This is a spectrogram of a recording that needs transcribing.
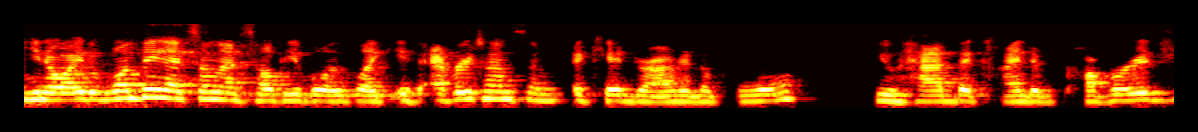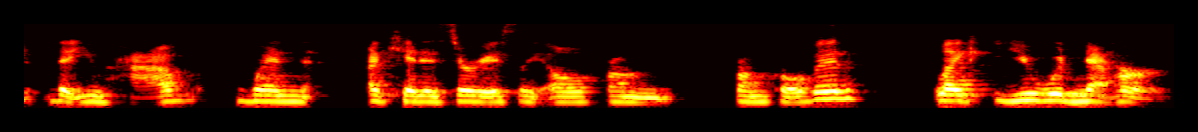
you know, I, the one thing I sometimes tell people is like, if every time some a kid drowned in a pool, you had the kind of coverage that you have when a kid is seriously ill from from COVID, like you would never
